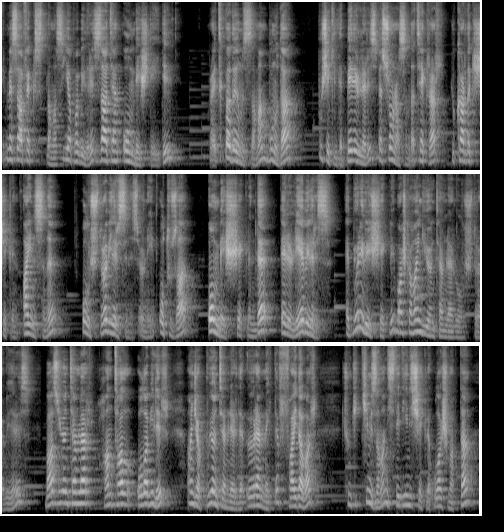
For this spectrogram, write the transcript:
bir mesafe kısıtlaması yapabiliriz. Zaten 15'teydi. Buraya tıkladığımız zaman bunu da bu şekilde belirleriz ve sonrasında tekrar yukarıdaki şeklin aynısını oluşturabilirsiniz. Örneğin 30'a 15 şeklinde belirleyebiliriz. E böyle bir şekli başka hangi yöntemlerle oluşturabiliriz? Bazı yöntemler hantal olabilir ancak bu yöntemleri de öğrenmekte fayda var. Çünkü kimi zaman istediğiniz şekle ulaşmakta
